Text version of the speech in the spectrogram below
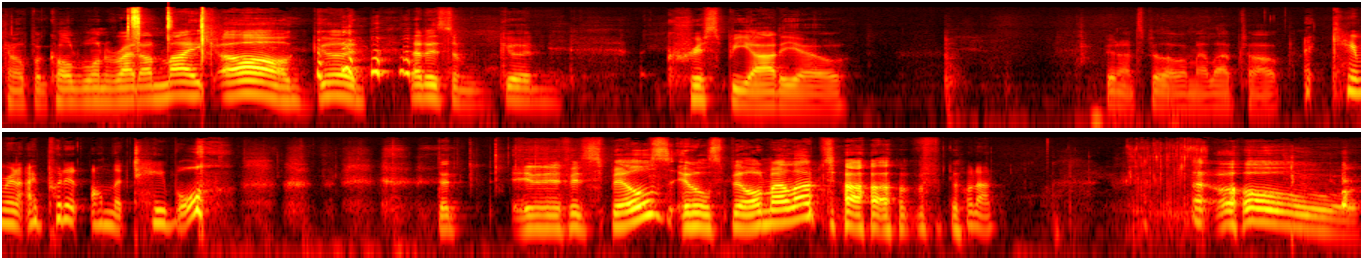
Cracking open cold one right on mic. Oh, good. that is some good, crispy audio. Better not spill it on my laptop. Uh, Cameron, I put it on the table. That and if it spills, it'll spill on my laptop. Hold on. oh,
